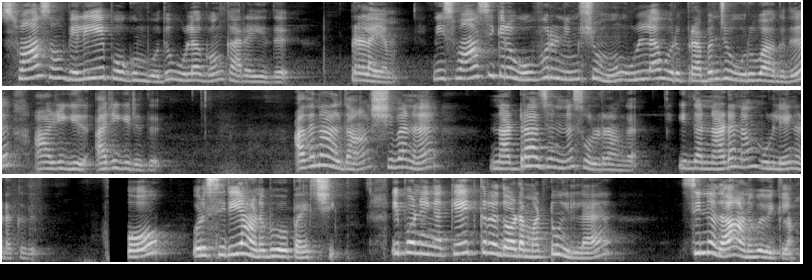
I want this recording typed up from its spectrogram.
சுவாசம் வெளியே போகும்போது உலகம் கரையுது. பிரளயம். நீ சுவாசிக்கிற ஒவ்வொரு நிமிஷமும் உள்ள ஒரு பிரபஞ்சம் உருவாகுது அழுகி அறிகிறது அதனால்தான் சிவனை நட்ராஜன்னு சொல்கிறாங்க இந்த நடனம் உள்ளே நடக்குது. இப்போது ஒரு சிறிய அனுபவ பயிற்சி. இப்போ நீங்கள் கேட்குறதோட மட்டும் இல்லை சின்னதாக அனுபவிக்கலாம்.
